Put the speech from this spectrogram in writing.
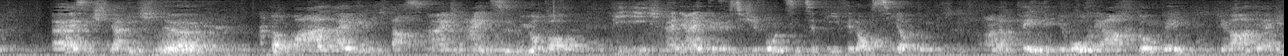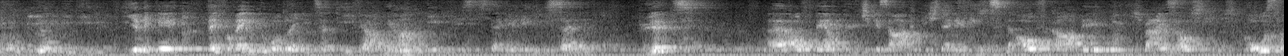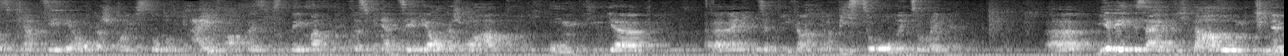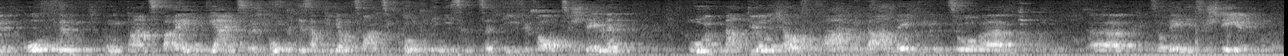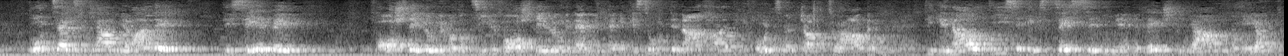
Äh, es ist ja nicht äh, normal eigentlich, dass ein Einzelbürger wie ich eine eidgenössische Volksinitiative lanciert und ich anerkenne die hohe Achtung, wenn gerade eine Gruppierung wie die ihrige Referendum oder Initiative an die Hand nimmt. Es ist eine riesen Büte, äh, auf Berndeutsch gesagt, ist eine Riesenaufgabe und ich weiß auch, wie groß das finanzielle Engagement ist oder wie einfach es ist, wenn man das finanzielle Engagement hat, um die, äh, äh eine Initiative an die, bis zur Urne zu bringen. Äh, mir geht es eigentlich darum, Ihnen offen und transparent die einzelnen Punkte, es hat 24 Punkte in dieser Initiative vorzustellen und natürlich auch für Fragen und Anregungen zur, äh, äh, zur Rede zu stehen. Grundsätzlich haben wir alle dieselbe Vorstellungen oder Zielvorstellungen, nämlich eine gesunde, nachhaltige Volkswirtschaft zu haben, die genau diese Exzesse, die wir in den letzten Jahren vermehrt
